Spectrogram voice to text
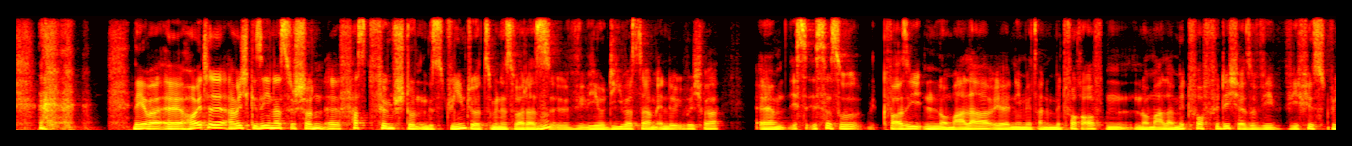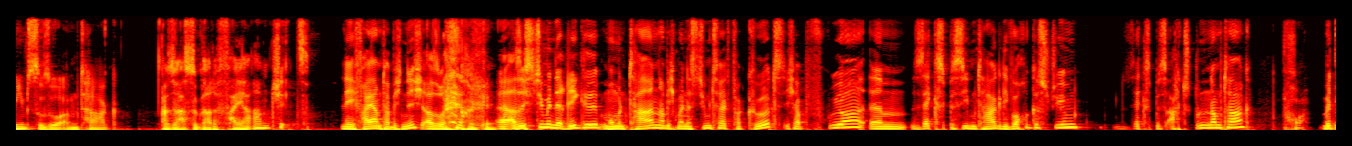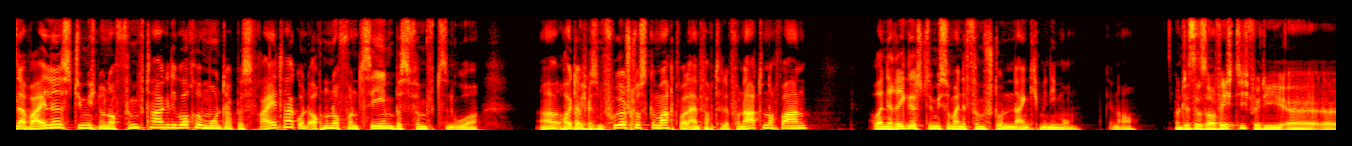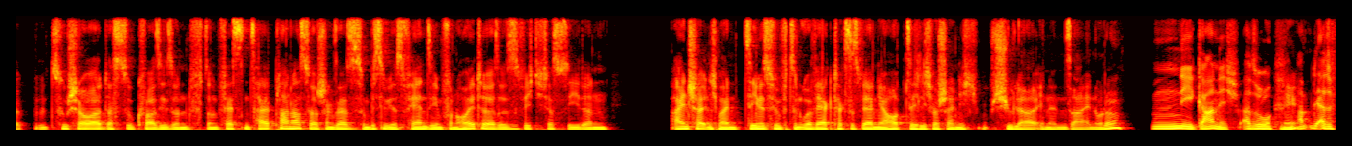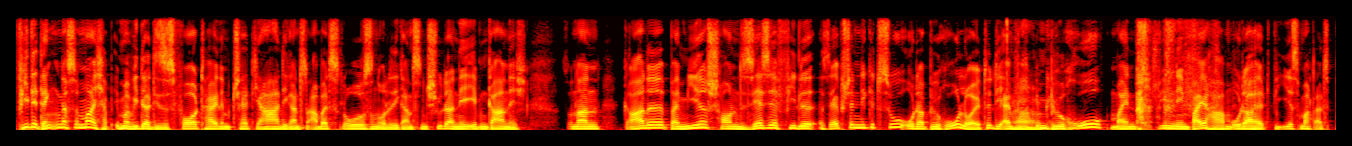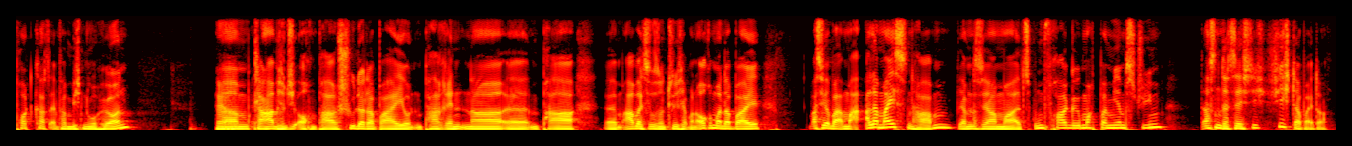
nee, aber äh, heute habe ich gesehen, hast du schon äh, fast fünf Stunden gestreamt, oder zumindest war das mhm. äh, VOD, was da am Ende übrig war. Ähm, ist, ist das so quasi ein normaler, wir nehmen jetzt einen Mittwoch auf, ein normaler Mittwoch für dich? Also wie, wie viel streamst du so am Tag? Also hast du gerade Feierabend jetzt? Nee, Feierabend habe ich nicht. Also, okay. äh, also ich streame in der Regel, momentan habe ich meine Streamzeit verkürzt. Ich habe früher ähm, sechs bis sieben Tage die Woche gestreamt, sechs bis acht Stunden am Tag. Boah. Mittlerweile streame ich nur noch fünf Tage die Woche, Montag bis Freitag und auch nur noch von 10 bis 15 Uhr. Ja, heute okay. habe ich ein bisschen früher Schluss gemacht, weil einfach Telefonate noch waren. Aber in der Regel stimme ich so meine fünf Stunden eigentlich Minimum. Genau. Und ist es auch wichtig für die äh, äh, Zuschauer, dass du quasi so einen, so einen festen Zeitplan hast? Du hast schon gesagt, es ist so ein bisschen wie das Fernsehen von heute. Also ist es wichtig, dass sie dann einschalten? Ich meine, 10 bis 15 Uhr Werktags, das werden ja hauptsächlich wahrscheinlich SchülerInnen sein, oder? Nee, gar nicht. Also, nee? also viele denken das immer. Ich habe immer wieder dieses Vorurteil im Chat, ja, die ganzen Arbeitslosen oder die ganzen Schüler. Nee, eben gar nicht. Sondern gerade bei mir schauen sehr, sehr viele Selbstständige zu oder Büroleute, die einfach ah, okay. im Büro meinen Stream nebenbei haben oder halt, wie ihr es macht, als Podcast einfach mich nur hören. Ja. Ähm, klar habe ich natürlich auch ein paar Schüler dabei und ein paar Rentner, äh, ein paar ähm, Arbeitslose natürlich hat man auch immer dabei. Was wir aber am allermeisten haben, wir haben das ja mal als Umfrage gemacht bei mir im Stream, das sind tatsächlich Schichtarbeiter.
